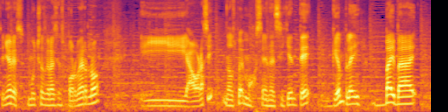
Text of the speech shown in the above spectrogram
señores, muchas gracias por verlo. Y ahora sí, nos vemos en el siguiente gameplay. Bye bye.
